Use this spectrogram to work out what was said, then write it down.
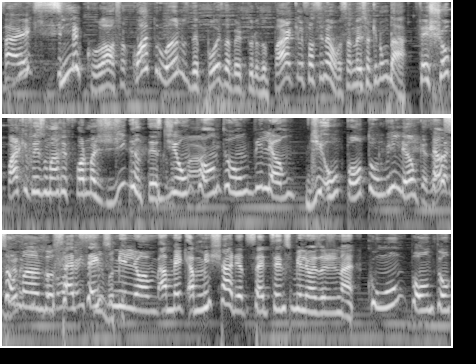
parque. 2005, lá, ó, só quatro anos depois da abertura do parque, ele falou assim: não, isso aqui não dá. Fechou o parque e fez uma reforma gigantesca. De no parque. 1,1 bilhão. De 1,1 bilhão, quer dizer, Então, somando precisou colocar em 700 cima. milhões, a, me, a micharia dos 700 milhões originários, com 1,1,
